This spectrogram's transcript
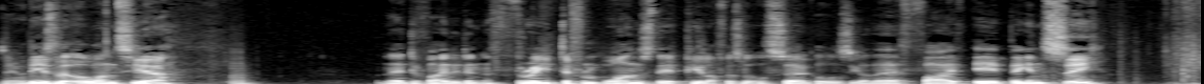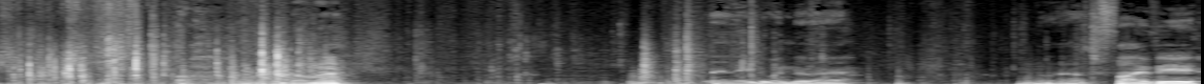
So these little ones here, they're divided into three different ones. They peel off as little circles. You got there five A, B, and C. Oh, down there. And they go into there. That's 5A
